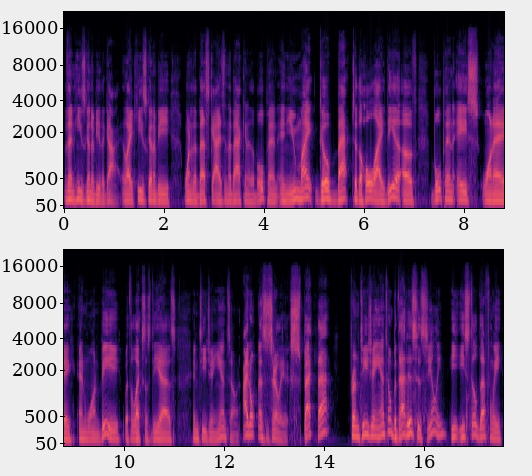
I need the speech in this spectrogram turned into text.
then he's going to be the guy. Like he's going to be one of the best guys in the back end of the bullpen. And you might go back to the whole idea of bullpen ace 1A and 1B with Alexis Diaz and Tejay Antone. I don't necessarily expect that from Tejay Antone, but that is his ceiling. He, he still definitely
